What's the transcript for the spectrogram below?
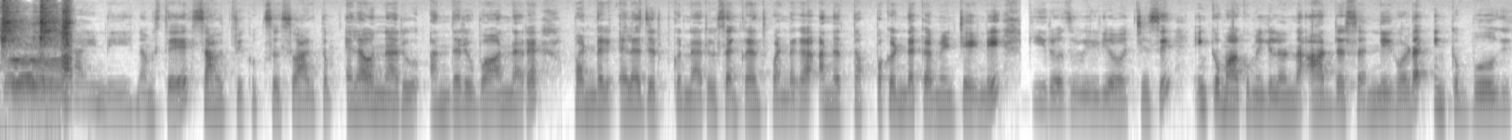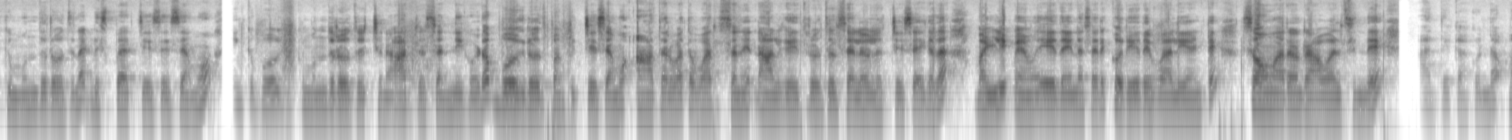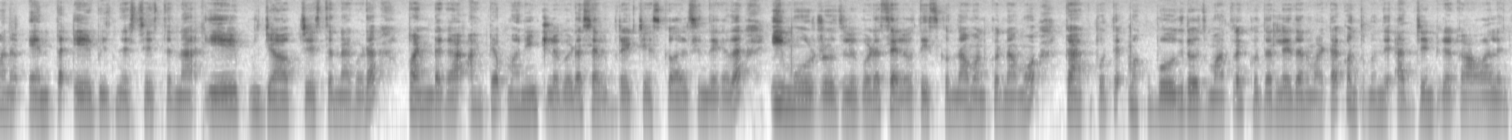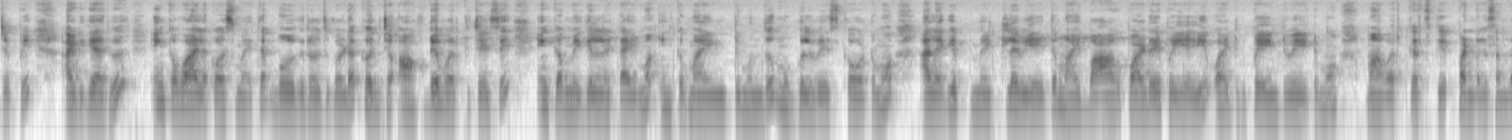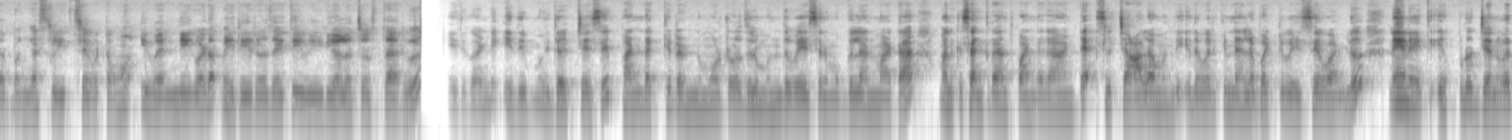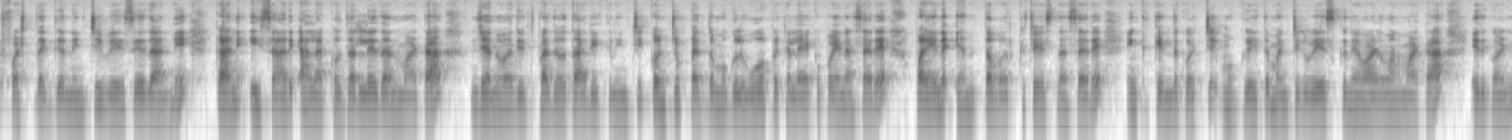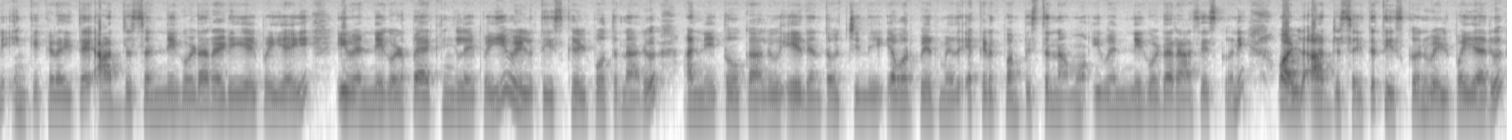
హాయ్ అండి. నమస్తే. సావిత్రి కుక్స్ స్వాగతం. ఎలా ఉన్నారు? అందరూ బాగున్నారా? పండగ ఎలా జరుపుకున్నారు? సంక్రాంతి పండగ అన్నది తప్పకుండా కమెంట్ చేయండి. ఈరోజు వీడియో వచ్చేసి ఇంకా మాకు మిగిలిన ఆర్డర్స్ అన్నీ కూడా ఇంకా భోగికి ముందు రోజున డిస్పాచ్ చేసేసాము. ఇంకా భోగికి ముందు రోజు వచ్చిన ఆర్డర్స్ అన్నీ కూడా భోగి రోజు పంపించేసాము. ఆ తర్వాత వరుసనే నాలుగైదు రోజులు సెలవులు వచ్చేసాయి కదా. మళ్ళీ మేము ఏదైనా సరే కొరియర్ ఇవ్వాలి అంటే సోమవారం రావాల్సిందే. అంతేకాకుండా మనం ఎంత ఏ బిజినెస్ చేస్తున్నా ఏ జాబ్ చేస్తున్నా కూడా పండగ అంటే మన ఇంట్లో కూడా సెలబ్రేట్ చేసుకోవాల్సిందే కదా. ఈ మూడు రోజులు కూడా సెలవు తీసుకుందాం అనుకున్నాము. కాకపోతే మాకు భోగి రోజు మాత్రం కుదరలేదనమాట కొంతమంది అర్జెంటుగా కావాలని చెప్పి అడిగారు. ఇంకా వాళ్ళ కోసం అయితే భోగి రోజు కూడా కొంచెం హాఫ్ డే వర్క్ చేసి ఇంకా మిగిలిన టైము ఇంకా మా ఇంటి ముందు ముగ్గులు వేసుకోవటము అలాగే మెట్లవి అయితే మా బాగా పాడైపోయాయి. వాటికి పెయింట్ వేయటము మా వర్కర్స్కి పండగ సందర్భంగా స్వీట్స్ ఇవ్వటము ఇవన్నీ కూడా మీరు ఈరోజైతే ఈ వీడియోలో చూస్తారు. ఇదిగోండి ఇది ఇది వచ్చేసి పండక్కి రెండు మూడు రోజుల ముందు వేసిన ముగ్గులు అనమాట మనకి సంక్రాంతి పండగ అంటే అసలు చాలామంది ఇదివరకు నెలబట్టి వేసేవాళ్ళు. నేనైతే ఎప్పుడు జనవరి ఫస్ట్ దగ్గర నుంచి వేసేదాన్ని కానీ ఈసారి అలా కుదరలేదనమాట జనవరి పదో తారీఖు నుంచి కొంచెం పెద్ద ముగ్గులు ఓపిక లేకపోయినా సరే పైన ఎంత వర్క్ చేసినా సరే ఇంక కిందకు వచ్చి ముగ్గు అయితే మంచిగా వేసుకునేవాళ్ళం అనమాట ఇదిగోండి ఇంక ఇక్కడైతే ఆర్డర్స్ అన్నీ కూడా రెడీ అయిపోయాయి. ఇవన్నీ కూడా ప్యాకింగ్లు అయిపోయి వీళ్ళు తీసుకెళ్ళిపోతున్నారు. అన్ని తూకాలు ఏదెంత వచ్చింది ఎవరి పేరు మీద ఎక్కడికి పంపిస్తున్నామో ఇవన్నీ కూడా రాసేసుకొని వాళ్ళు ఆర్డర్స్ అయితే తీసుకొని వెళ్ళిపోయారు.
